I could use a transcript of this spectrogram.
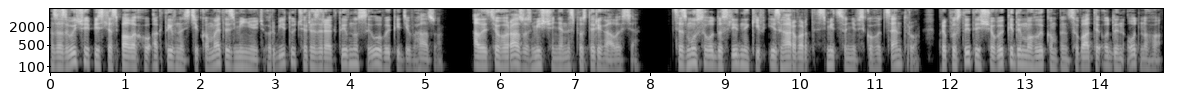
Зазвичай після спалаху активності комети змінюють орбіту через реактивну силу викидів газу. Але цього разу зміщення не спостерігалося. Це змусило дослідників із Гарвард Смітсонівського центру припустити, що викиди могли компенсувати один одного,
